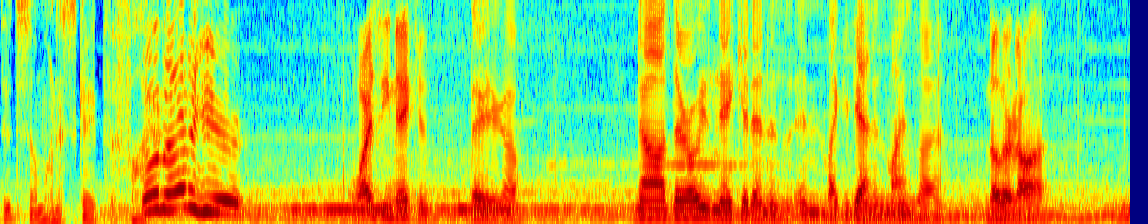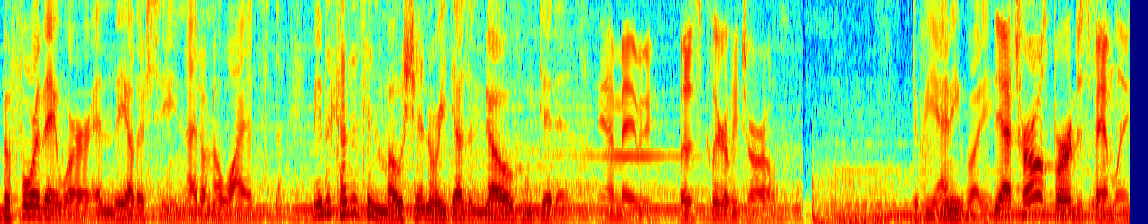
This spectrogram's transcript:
Did someone escape the fire? I'm out of here. Why is he naked? There you go. No, they're always naked in his in like again his mind's eye. No, they're not. Before they were in the other scene. I don't know why it's maybe because it's in motion or he doesn't know who did it. Yeah, maybe. But it's clearly Charles. Could be anybody. Yeah, Charles burned his family.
